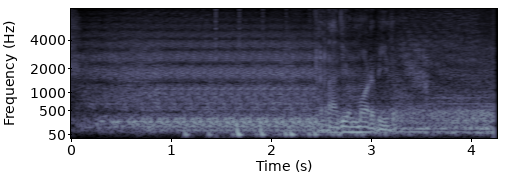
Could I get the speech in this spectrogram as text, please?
Radio Mórbido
